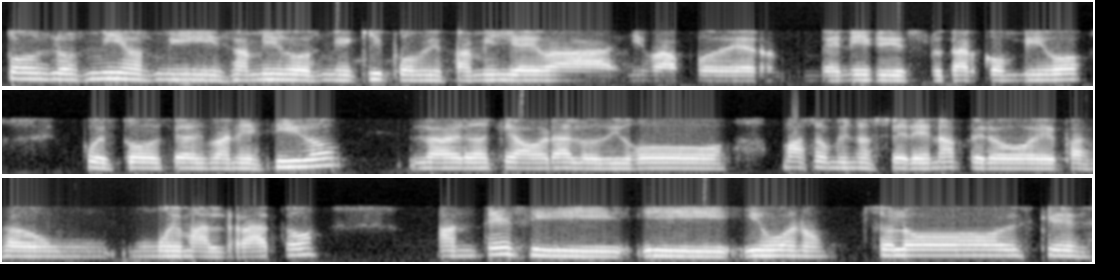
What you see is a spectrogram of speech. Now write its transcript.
todos los míos, mis amigos, mi equipo, mi familia iba iba a poder venir y disfrutar conmigo, pues todo se ha desvanecido. La verdad que ahora lo digo más o menos serena, pero he pasado un muy mal rato antes y, y, y bueno, solo es que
